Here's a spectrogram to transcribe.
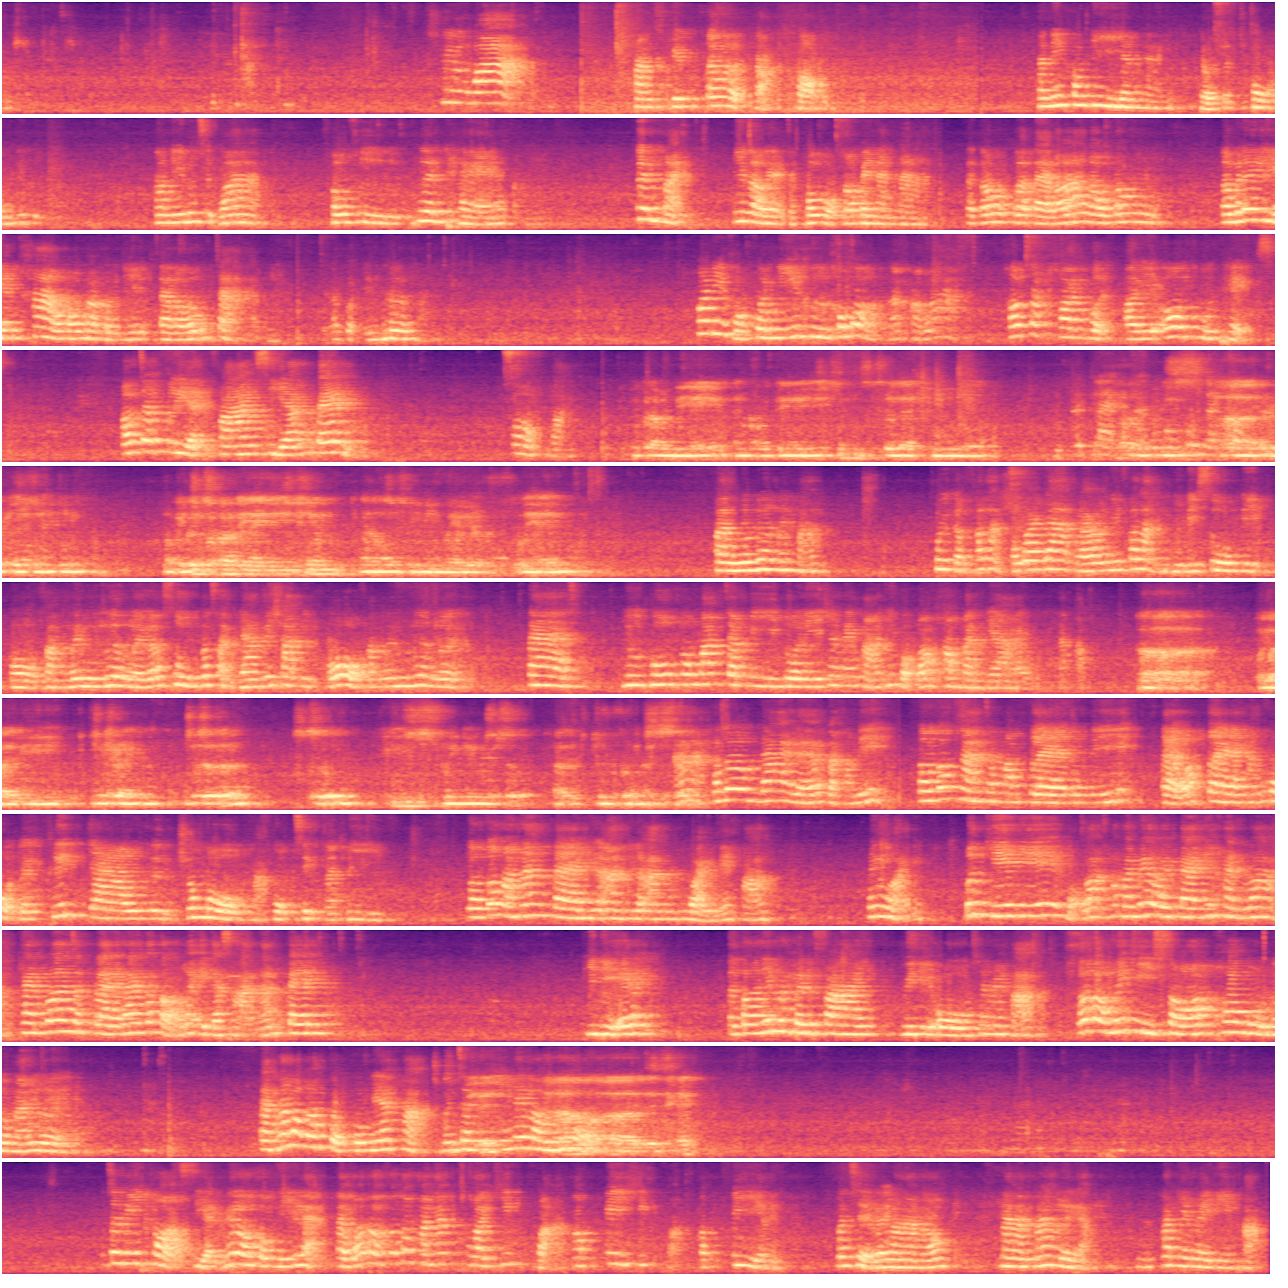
ชื่อว่า transcriptor.com อันนี้เขาดียังไง ดี๋ยวจะโชว์ให้ดูตอนนี้รู้สึกว่าเขาคือเพื่อนแท้ตอนนี้เพื่อนใหม่ ที่เราอยากจะพบกับเขาไปนานๆแต่ต้องแต่ว่าเราต้องเราไม่ได้เลี้ยงข้าวเขามาคนนี้ แต่เราต้องจ่ายแล้วกด enter ค่ะข้อดีของคนนี้คือเขาบอกนะคะว่าเขาจะ convert audio to text เขาจะเปลี่ยนไฟล์เสียงเป็นก็ออกมา About me and organizations so that we will แปลก uh, uh, representing Language organization and also email fluent. ฟังรู้เรื่องไหมคะคุยกับฝรั่งก็ว่ายากแล้วอันนี้ฝรั่งอยู่ในซูมอีกโอ้ฟังไม่รู้เรื่องเลยแล้วซูมก็สัญญาณไม่ชัดอีกโอ้ฟังไม่รู้เรื่องเลย แต่ YouTube ก็มักจะมีตัวนี้ใช่ไหมคะที่บอกว่าคำบรรยายนะคะ Uh, while the user, so please renew uh, to อ่า promise. ก็เริ่มได้แล้วแต่คราวนี้เราต้องการจะมาแปลตรงนี้ แต่ว่าแปลทั้งหมดเลยคลิปยาวหนึ่งชั่วโมงค่ะหกสิบนาที เราต้องมานั่งแปลทีละอันทีละอันไหวไหมคะ ไม่ไหว เมื่อกี้นี้บอกว่าทำไมไม่เอาไปแปลที่แคนว่าแคนว่าจะแปลได้ก็ต่อเมื่อเอกสารนั้นเป็น PDF แต่ตอนนี้มันเป็นไฟล์วิดีโอใช่ไหมคะ แล้วเราไม่มีซอสข้อมูลตรงนั้นเลย แต่ถ้าเรามากดตรงเนี้ยค่ะ มันจะมีให้เราเลือก มันจะมีถอดเสียงให้เราตรงนี้แหละ แต่ว่าเราก็ต้องมานั่งคอยคลิกขวา copy คลิกขวา copy อะไรเงี้ยมันเสียเวลาเนาะนานมากเลยอะทำยังไงดีค่ะ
